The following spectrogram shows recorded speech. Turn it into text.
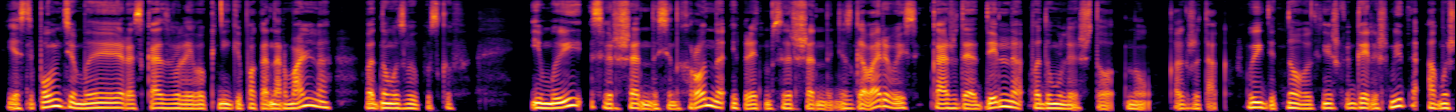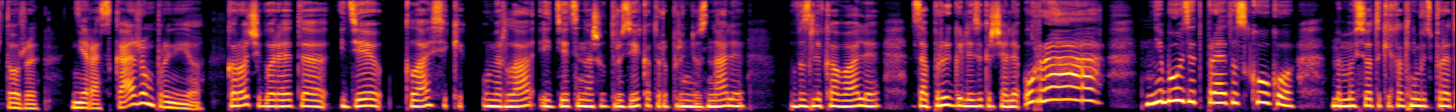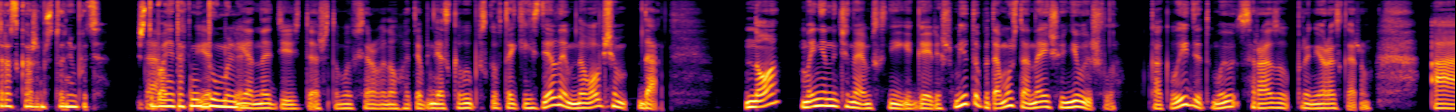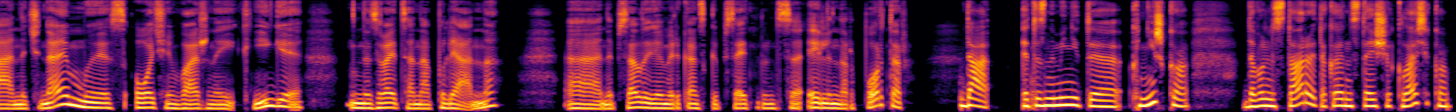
Если помните, мы рассказывали его книги «Пока нормально» в одном из выпусков. И мы совершенно синхронно и при этом совершенно не сговариваясь, каждый отдельно подумали, что, ну, как же так? Выйдет новая книжка Гэри Шмидта, а мы что же, не расскажем про нее? Короче говоря, это идея классики умерла, и дети наших друзей, которые про нее знали, возликовали, запрыгали и закричали «Ура! Не будет про эту скуку!» Но мы все таки как-нибудь про это расскажем что-нибудь чтобы да. они так не я, думали. Я надеюсь, да, что мы все равно хотя бы несколько выпусков таких сделаем. Но, в общем, да. Но мы не начинаем с книги Гэри Шмидта, потому что она еще не вышла. Как выйдет, мы сразу про нее расскажем. А начинаем мы с очень важной книги. Называется она «Полианна». Э, написала ее американская писательница Эленор Портер. Да, это знаменитая книжка, довольно старая, такая настоящая классика.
